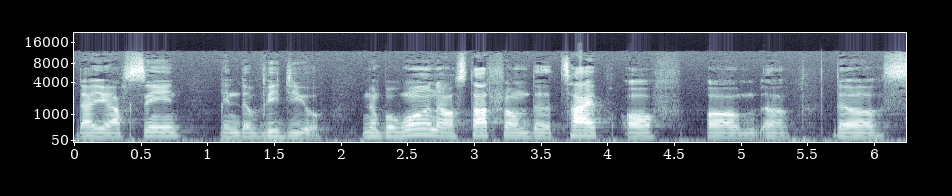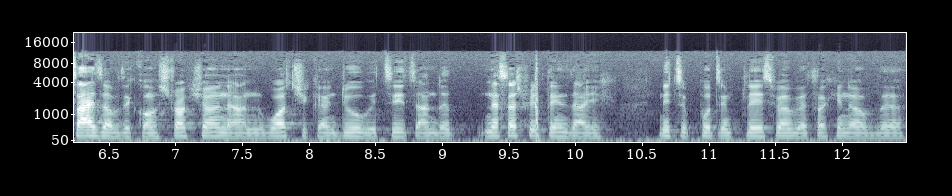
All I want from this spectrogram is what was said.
that you have seen in the video. Number one, I'll start from the type of um, uh, the size of the construction and what you can do with it and the necessary things that you need to put in place when we're talking of the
